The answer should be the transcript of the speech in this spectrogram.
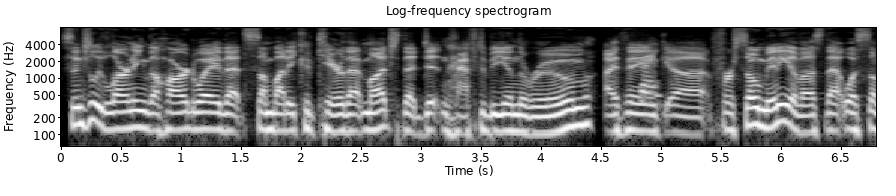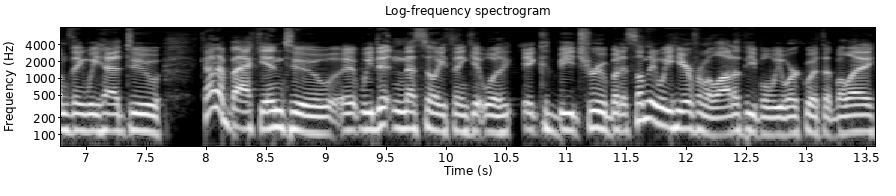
essentially learning the hard way that somebody could care that much that didn't have to be in the room. I think uh, for so many of us that was something we had to kind of back into. It, we didn't necessarily think it was it could be true, but it's something we hear from a lot of people we work with at Belay.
